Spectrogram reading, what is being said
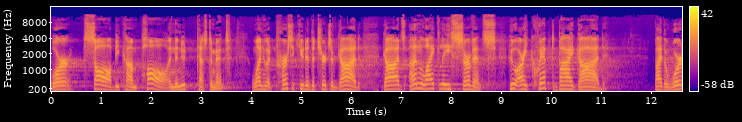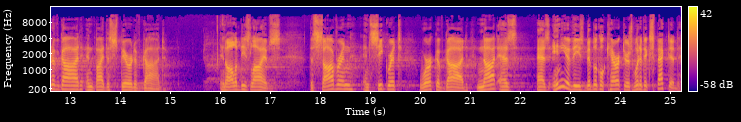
or Saul become Paul in the New Testament, one who had persecuted the church of God, God's unlikely servants who are equipped by God, by the Word of God and by the Spirit of God. In all of these lives, the sovereign and secret work of God, not as, as any of these biblical characters would have expected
